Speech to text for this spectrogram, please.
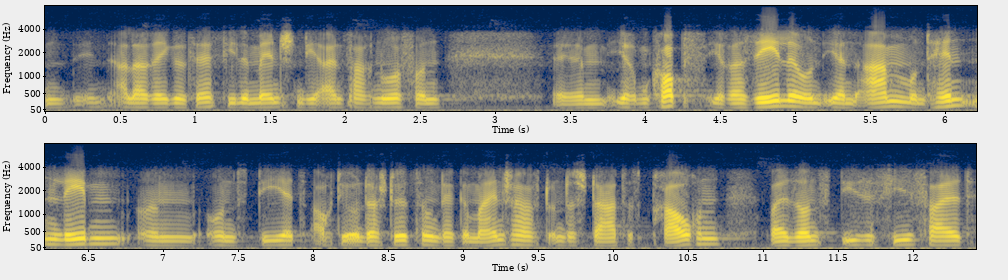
In aller Regel sehr viele Menschen, die einfach nur von ähm, ihrem Kopf, ihrer Seele und ihren Armen und Händen leben ähm, und die jetzt auch die Unterstützung der Gemeinschaft und des Staates brauchen, weil sonst diese Vielfalt,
